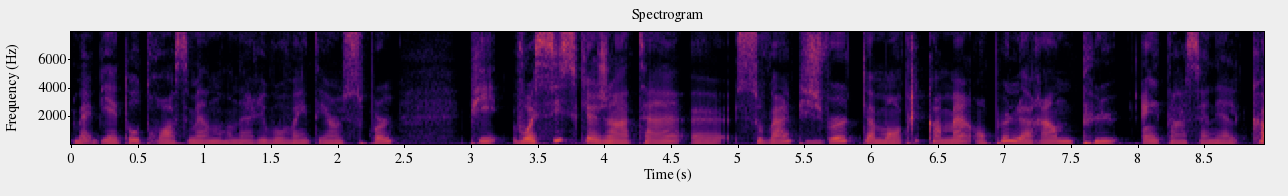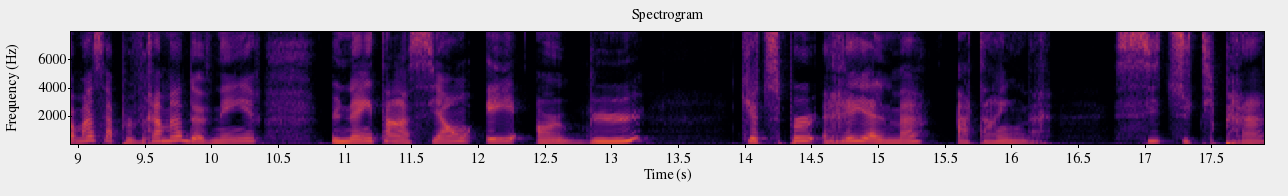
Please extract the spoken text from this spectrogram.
Bien, bientôt trois semaines, on arrive au 21 super. Puis voici ce que j'entends euh, souvent, puis je veux te montrer comment on peut le rendre plus intentionnel, comment ça peut vraiment devenir une intention et un but que tu peux réellement atteindre si tu t'y prends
